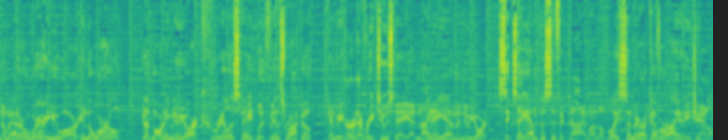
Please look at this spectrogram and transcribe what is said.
no matter where you are in the world. Good Morning New York Real Estate with Vince Rocco can be heard every Tuesday at 9 a.m. in New York, 6 a.m. Pacific Time on the Voice America Variety Channel.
